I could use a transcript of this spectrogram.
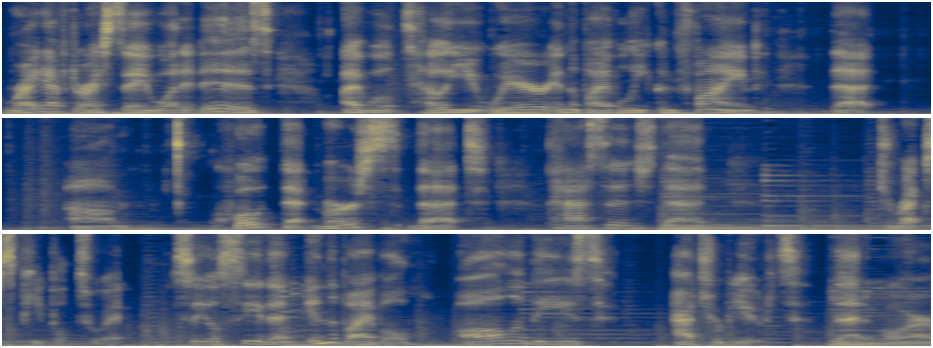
right after I say what it is, I will tell you where in the Bible you can find that um, quote, that verse, that passage that directs people to it. So you'll see that in the Bible, all of these attributes that are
